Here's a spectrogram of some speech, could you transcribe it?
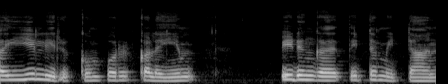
கையில் இருக்கும் பொருட்களையும் பிடுங்க திட்டமிட்டான்.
